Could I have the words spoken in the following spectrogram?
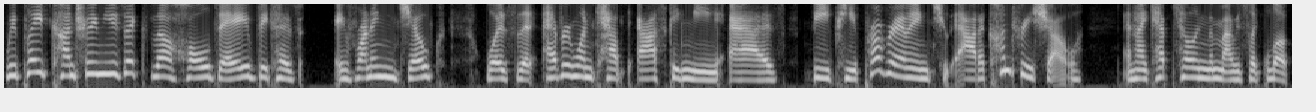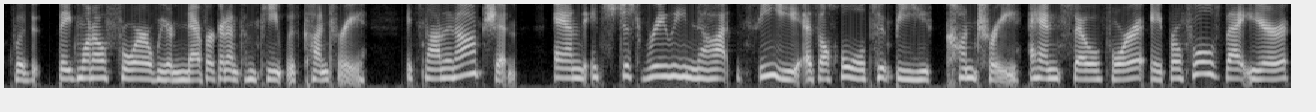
We played country music the whole day because a running joke was that everyone kept asking me as VP of programming to add a country show. And I kept telling them, I was like, look, with Big 104, we are never going to compete with country. It's not an option. And it's just really not Z as a whole to be country. And so for April Fools that year,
